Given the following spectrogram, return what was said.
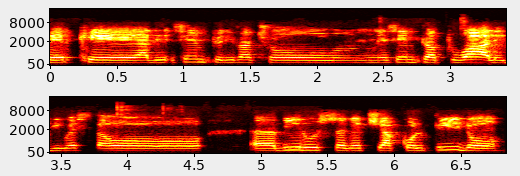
perché ad esempio ti faccio un esempio attuale di questo eh, virus che ci ha colpito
